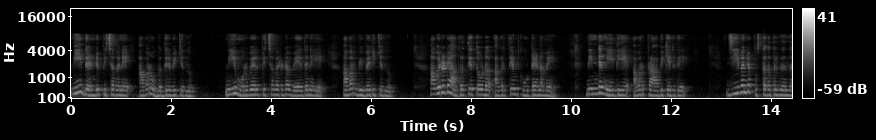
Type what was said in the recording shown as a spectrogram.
നീ ദണ്ഡിപ്പിച്ചവനെ അവർ ഉപദ്രവിക്കുന്നു. നീ മുറിവേൽപ്പിച്ചവരുടെ വേദനയെ അവർ വിവരിക്കുന്നു. അവരുടെ അകൃത്യത്തോട് അകൃത്യം കൂട്ടേണമേ. നിന്റെ നീതിയെ അവർ പ്രാപിക്കരുതേ. ജീവന്റെ പുസ്തകത്തിൽ നിന്ന്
